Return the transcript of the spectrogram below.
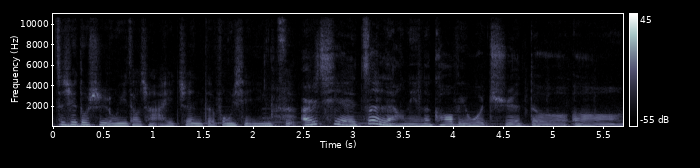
这些都是容易造成癌症的风险因子。而且这两年的 COVID，我觉得呃。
